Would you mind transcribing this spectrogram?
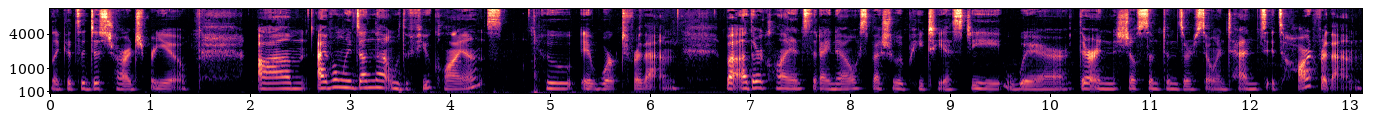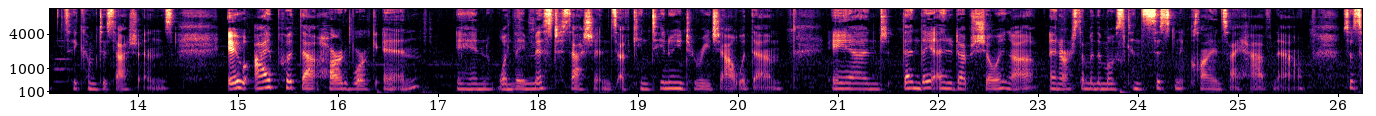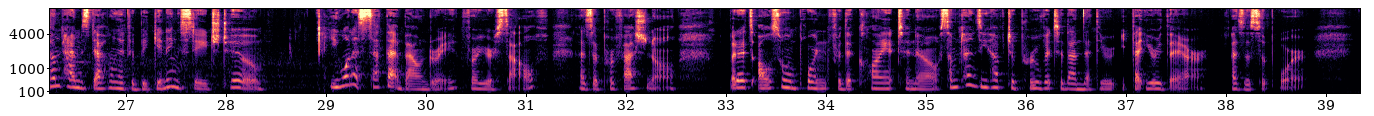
Like it's a discharge for you. Um, I've only done that with a few clients who it worked for them. But other clients that I know, especially with PTSD, where their initial symptoms are so intense, it's hard for them to come to sessions. I put that hard work in in when they missed sessions of continuing to reach out with them and then they ended up showing up and are some of the most consistent clients I have now. So sometimes, definitely at the beginning stage, too, you want to set that boundary for yourself as a professional. But it's also important for the client to know sometimes you have to prove it to them that you're, that you're there as a support,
